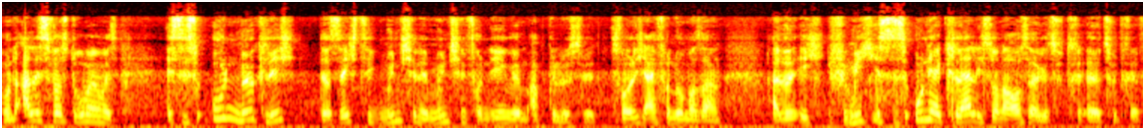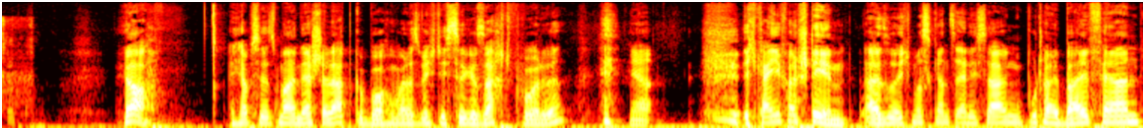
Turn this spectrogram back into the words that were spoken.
und alles, was drumherum ist, es ist unmöglich, dass 60 München in München von irgendwem abgelöst wird. Das wollte ich einfach nur mal sagen. Also ich, für mich ist es unerklärlich, so eine Aussage zu, äh, zu treffen. Ja, ich habe es jetzt mal an der Stelle abgebrochen, weil das Wichtigste gesagt wurde. Ja. Ich kann ihn verstehen. Also ich muss ganz ehrlich sagen, brutal ballfern.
